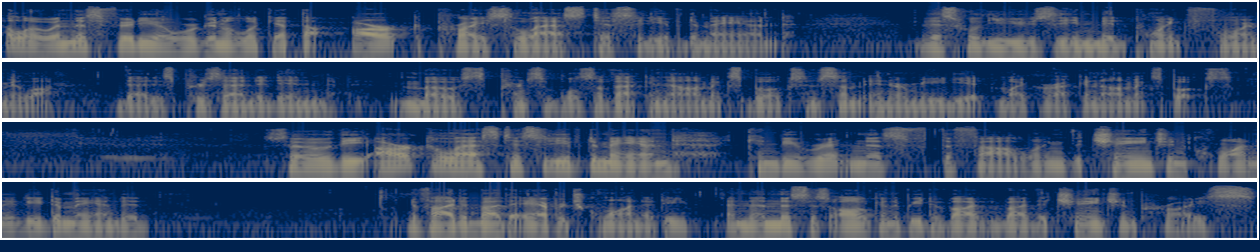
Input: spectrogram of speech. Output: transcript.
Hello, in this video we're going to look at the ARC price elasticity of demand. This will use the midpoint formula that is presented in most principles of economics books and some intermediate microeconomics books. So the ARC elasticity of demand can be written as the following. The change in quantity demanded divided by the average quantity, and then this is all going to be divided by the change in price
